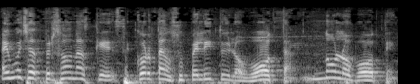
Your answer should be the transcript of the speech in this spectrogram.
Hay muchas personas que se cortan su pelito y lo botan. No lo boten.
